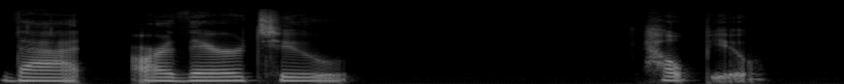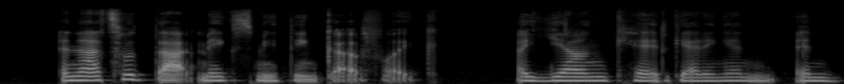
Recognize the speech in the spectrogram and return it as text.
that are there to help you. And that's what that makes me think of like a young kid getting in and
